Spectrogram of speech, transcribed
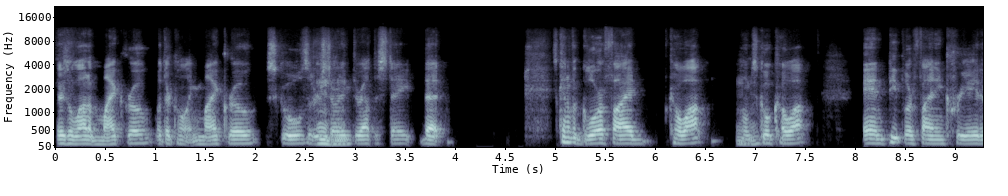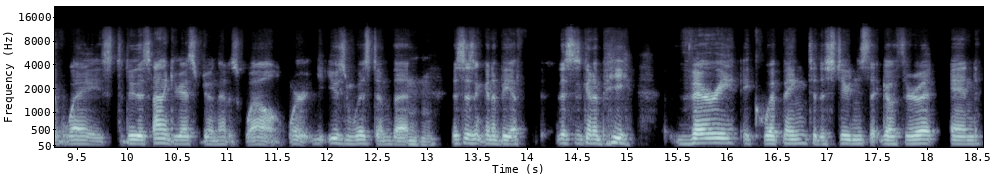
there's a lot of micro, what they're calling micro schools that are Mhm. starting throughout the state. That it's kind of a glorified co-op, Mhm. homeschool co-op, and people are finding creative ways to do this. I think you guys are doing that as well. We're using wisdom that Mhm. this isn't going to be a this is going to be very equipping to the students that go through it and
